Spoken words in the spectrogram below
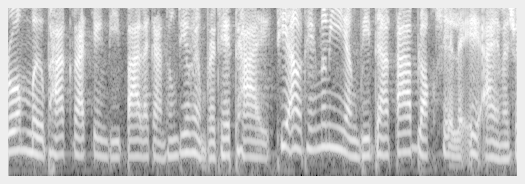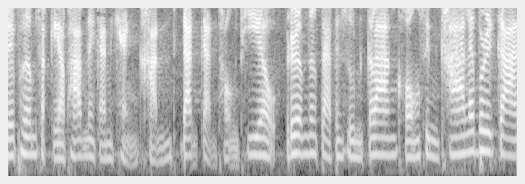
ร่วมมือภาครัฐอย่างดีปาและการท่องเที่ยวแห่งประเทศไทย ที่เอาเทคโนโลยีอย่าง Big Data Blockchain และ AI มาช่วยเพิ่มศักยภาพในการแข่งขัน ด้านการท่องเที่ยว เริ่มตั้งแต่เป็นศูนย์กลางของสินค้าและบริการ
